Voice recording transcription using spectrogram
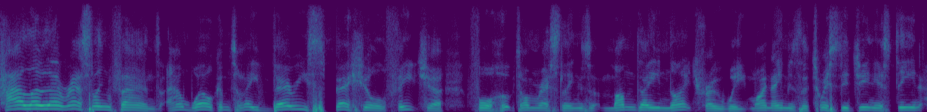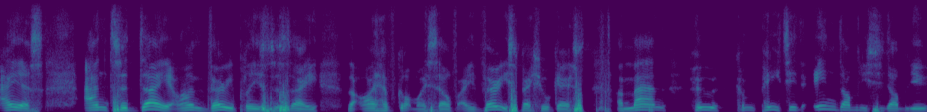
Hello there, wrestling fans, and welcome to a very special feature for Hooked on Wrestling's Monday Nitro Week. My name is the Twisted Genius Dean Ayass, and today I'm very pleased to say that I have got myself a very special guest, a man who competed in WCW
